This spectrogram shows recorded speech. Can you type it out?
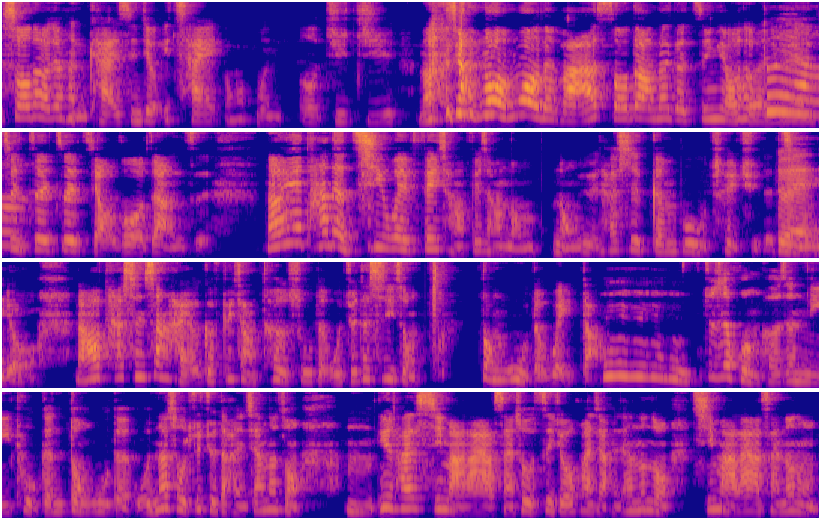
收到就很开心，就一拆哦闻哦居居然后就 默默的把它收到那个精油盒里面最最最角落这样子。然后，因为它的气味非常非常浓浓郁，它是根部萃取的精油。然后它身上还有一个非常特殊的，我觉得是一种动物的味道。嗯嗯嗯嗯，就是混合着泥土跟动物的。我那时候就觉得很像那种，嗯，因为它是喜马拉雅山，所以我自己就会幻想很像那种喜马拉雅山那种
